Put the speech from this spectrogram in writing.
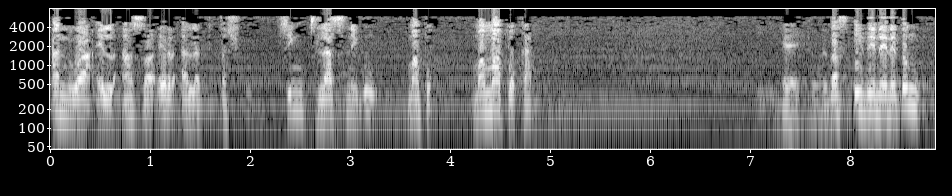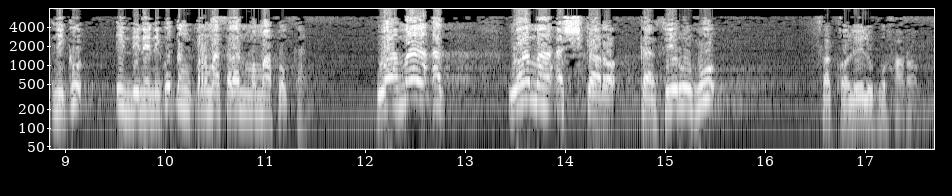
anwa'il asair allati tashkur. Sing jelas niku mabuk, memabukkan. Oke, terus intine niku niku intine niku teng permasalahan memabukkan. Wa ma wa ma ashkara kathiruhu faqaliluhu haram.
